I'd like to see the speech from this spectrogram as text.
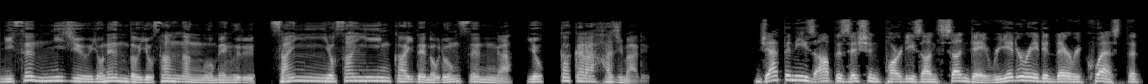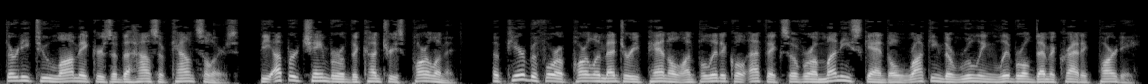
2024年度予算案をめぐる参院予算委員会での論戦が4日から始まる。Japanese opposition parties on Sunday reiterated their request that 32 lawmakers of the House of Councillors, the upper chamber of the country's parliament, appear before a parliamentary panel on political ethics over a money scandal rocking the ruling Liberal Democratic Party.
